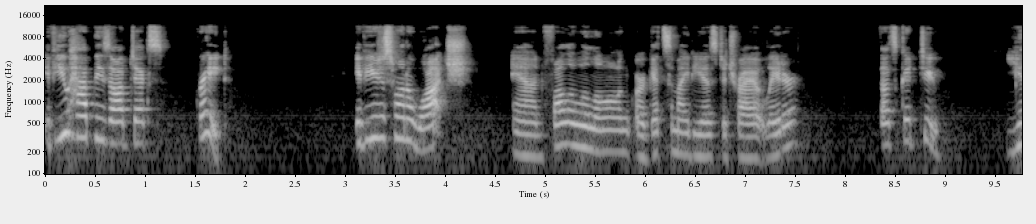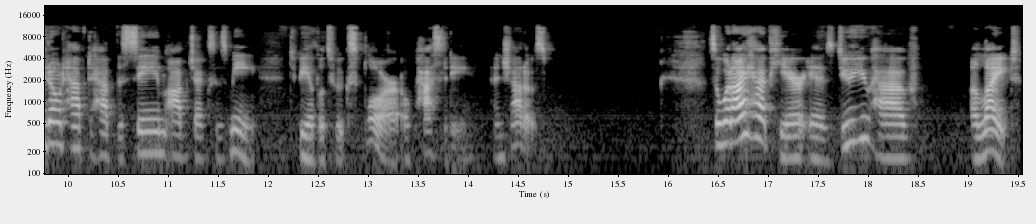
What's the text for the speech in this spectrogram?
If you have these objects, great. If you just want to watch and follow along or get some ideas to try out later, that's good too. You don't have to have the same objects as me to be able to explore opacity and shadows. So what I have here is, do you have a light?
